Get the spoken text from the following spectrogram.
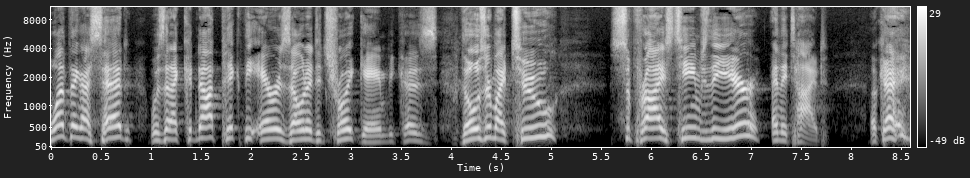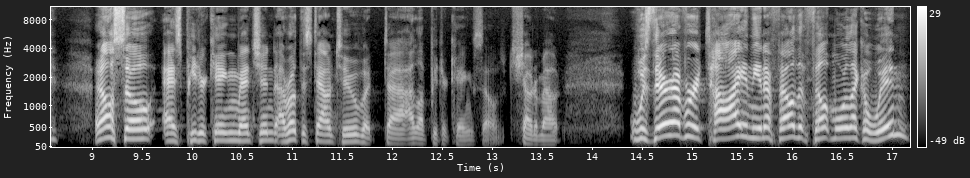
One thing I said was that I could not pick the Arizona Detroit game because those are my two surprise teams of the year, and they tied. Okay. And also, as Peter King mentioned, I wrote this down too, but uh, I love Peter King, so shout him out. Was there ever a tie in the NFL that felt more like a win?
